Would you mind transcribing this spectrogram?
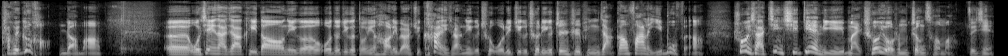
它会更好，你知道吗？啊。呃，我建议大家可以到那个我的这个抖音号里边去看一下那个车，我对这个车的一个真实评价，刚发了一部分啊。说一下近期店里买车有什么政策吗？最近？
